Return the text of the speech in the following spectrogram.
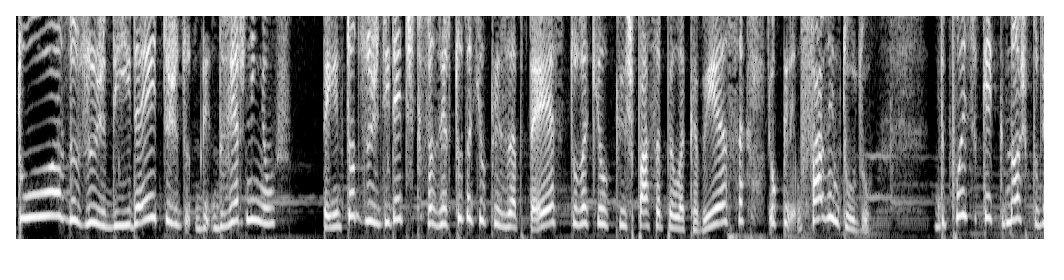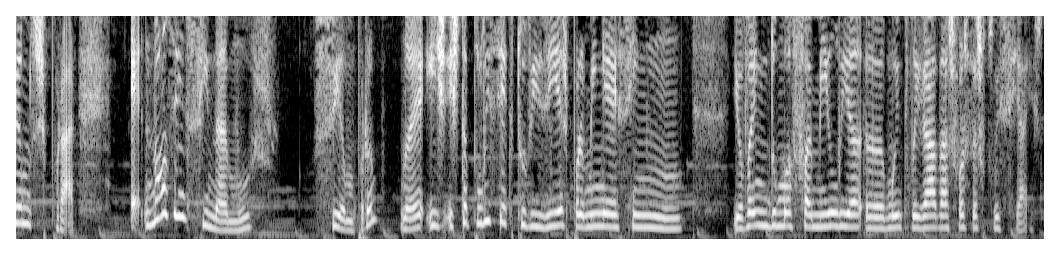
todos os direitos, de, de deveres nenhuns. Têm todos os direitos de fazer tudo aquilo que lhes apetece, tudo aquilo que lhes passa pela cabeça, que- fazem tudo. Depois, o que é que nós podemos esperar? É, nós ensinamos sempre, não é? Isto, isto a polícia que tu dizias, para mim é assim. Eu venho de uma família eh, muito ligada às forças policiais.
